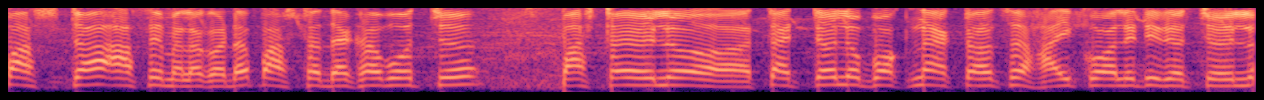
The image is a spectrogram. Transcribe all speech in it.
পাঁচটা আছে মেলা কটা পাঁচটা দেখাবো হচ্ছে পাঁচটা হইল চারটা হইল বকনা একটা হচ্ছে হাই কোয়ালিটির হচ্ছে হইল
